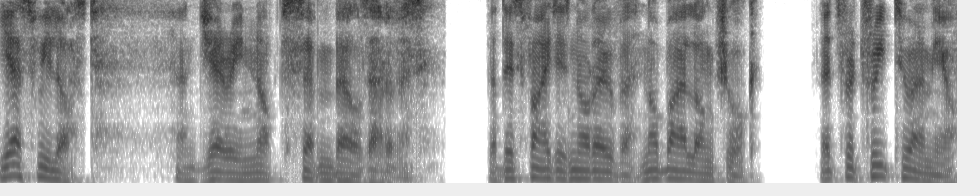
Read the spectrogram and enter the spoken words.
Yes, we lost. And Jerry knocked seven bells out of us. But this fight is not over, not by a long chalk. Let's retreat to Amiens.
